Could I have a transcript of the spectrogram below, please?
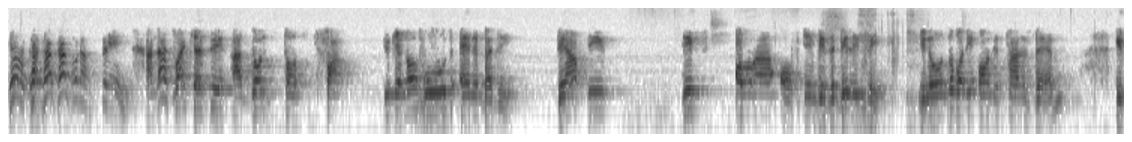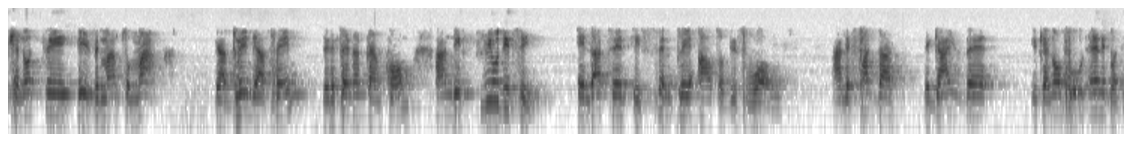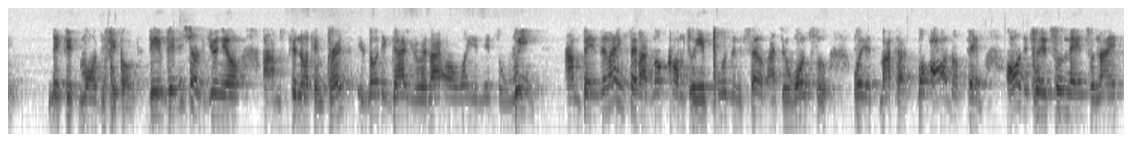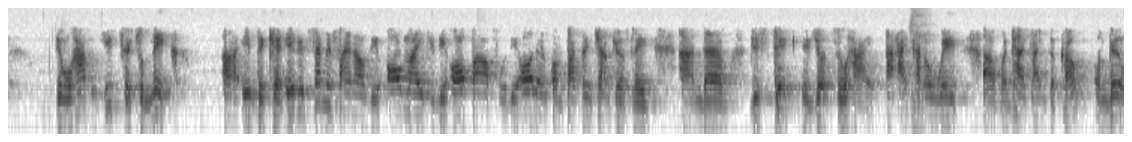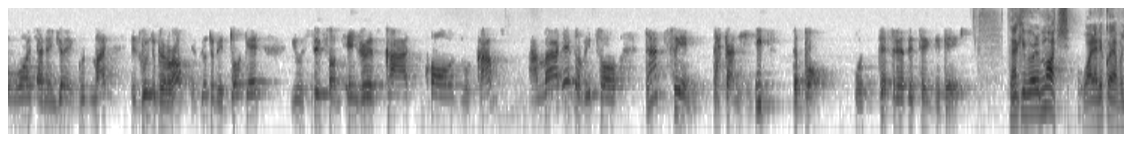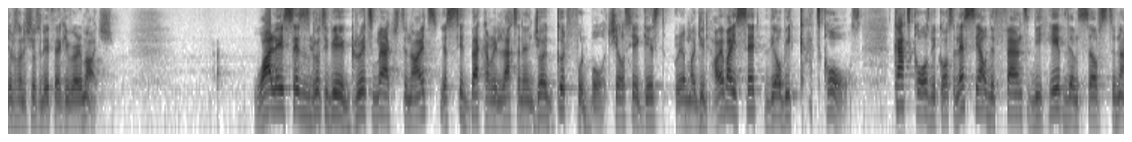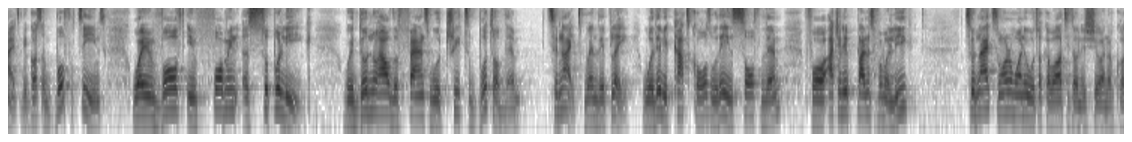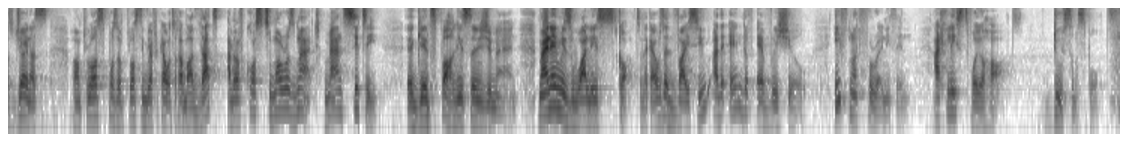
Yeah, that, that, that's what I'm saying. And that's why Chelsea has gone thus far. You cannot hold anybody. They have this, this aura of invisibility. You know, nobody understands them. You cannot say he is the man to mark. They are doing their thing. The defenders can come. And the fluidity in that sense is simply out of this world. And the fact that the guy is there, you cannot hold anybody makes it more difficult. The Vinicius Junior, I'm still not impressed. He's not the guy you rely on when you need to win. And Benzema himself has not come to impose himself as he wants to when it matters. But all of them, all the 22 men tonight, they will have a history to make uh, if they can. It is semi-final, the almighty, the all-powerful, the all-encompassing Champions League, and uh, the stake is just too high. I, I cannot wait uh, for that time to come. I'm going to watch and enjoy a good match. It's going to be rough. It's going to be dogged. You'll see some injuries, cards, calls will come. And at the end of it all, that team that can hit the ball will definitely take the day. Thank you very much, Wale for joining us on the show today. Thank you very much. Wale says it's going to be a great match tonight. Just sit back and relax and enjoy good football. Chelsea against Real Madrid. However, he said there will be cat calls. Cat calls because let's see how the fans behave themselves tonight because both teams were involved in forming a Super League. We don't know how the fans will treat both of them tonight when they play. Will they be cat calls? Will they insult them for actually planning to form a league? Tonight, tomorrow morning, we'll talk about it on the show. And of course, join us on Plus Sports of Plus TV Africa. We'll talk about that. And of course, tomorrow's match, Man City against Paris Saint-Germain. My name is Wale Scott. Like I always advise you at the end of every show, if not for anything, at least for your heart, do some sports.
